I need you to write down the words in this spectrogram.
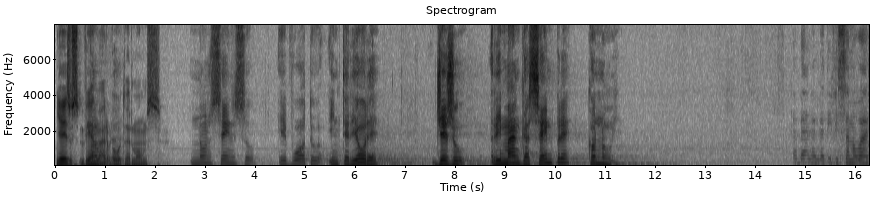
Jēzus vienmēr būtu ar mums. non senso e vuoto interiore, Gesù rimanga sempre con noi. أبانا الذي في السماوات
